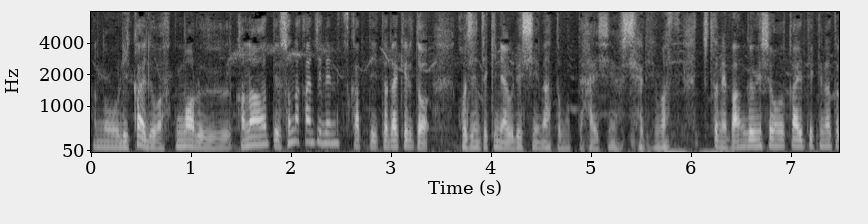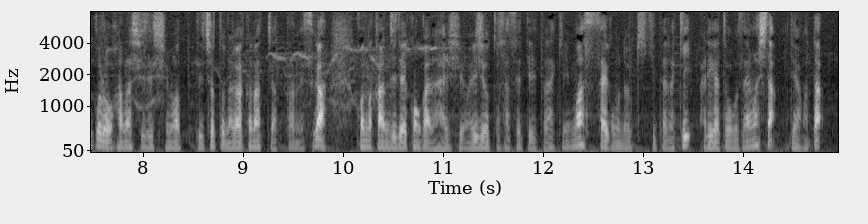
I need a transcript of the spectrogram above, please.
あの理解度が含まるかなっていう、そんな感じでね、使っていただけると、個人的には嬉しいなと思って配信をしております。ちょっとね、番組紹介的なところをお話ししてしまって、ちょっと長くなっちゃったんですが、こんな感じで今回の配信は以上とさせていただきます。最後までお聴きいただきありがとうございました。ではまた。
